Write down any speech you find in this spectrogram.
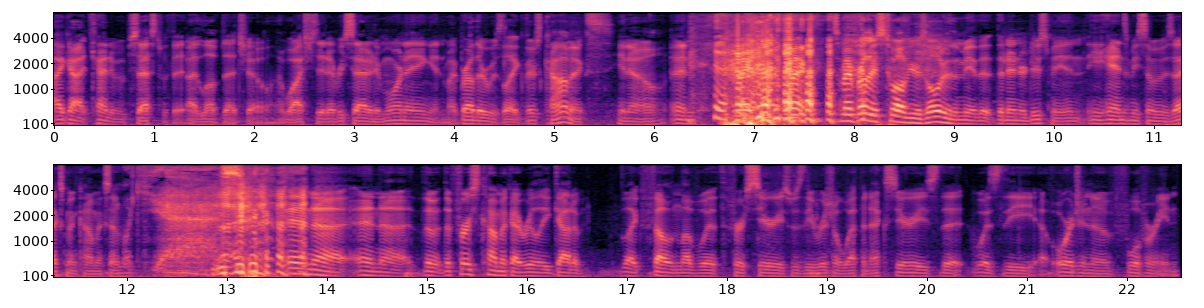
I got kind of obsessed with it. I loved that show. I watched it every Saturday morning, and my brother was like, "There's comics, you know." And my, my, so my brother's 12 years older than me that, that introduced me, and he hands me some of his X Men comics, and I'm like, "Yes!" and uh, and uh, the the first comic I really got a like fell in love with first series was the original Weapon X series that was the uh, origin of Wolverine.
